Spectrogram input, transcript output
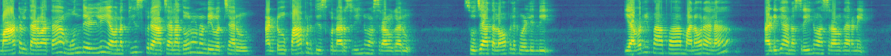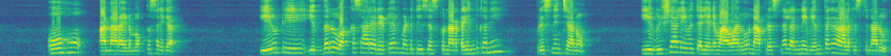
మాటల తర్వాత ముందెళ్ళి ఏమైనా తీసుకురా చాలా దూరం నుండి వచ్చారు అంటూ పాపను తీసుకున్నారు శ్రీనివాసరావు గారు. సుజాత లోపలికి వెళ్ళింది. ఎవరి పాప మనవరాలా? అడిగాను శ్రీనివాసరావు గారిని. ఓహో అన్నారు ఆయన మొక్తసరిగా. ఏమిటి ఇద్దరు ఒక్కసారే రిటైర్మెంట్ తీసేసుకున్నారట? ఎందుకని? ప్రశ్నించాను. ఈ విషయాలేమీ తెలియని మావారు నా ప్రశ్నలన్నీ వింతగా ఆలకిస్తున్నారు.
